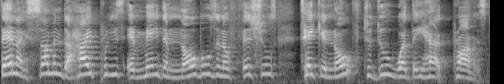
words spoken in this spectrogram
then I summoned the high priest and made them nobles and officials take an oath to do what they had promised.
